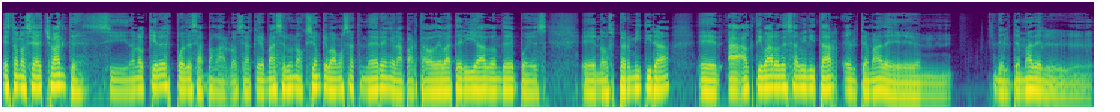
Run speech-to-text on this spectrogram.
Esto no se ha hecho antes. Si no lo quieres, puedes apagarlo. O sea que va a ser una opción que vamos a tener en el apartado de batería donde pues eh, nos permitirá eh, activar o deshabilitar el tema de mm, del tema del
